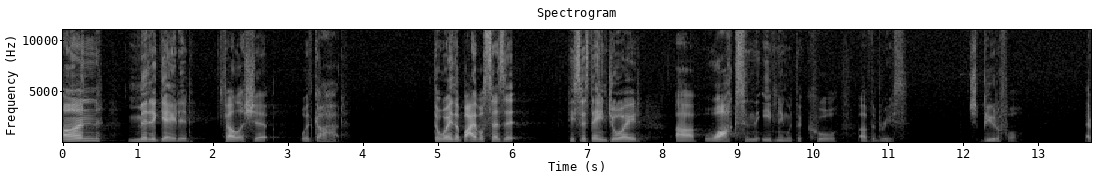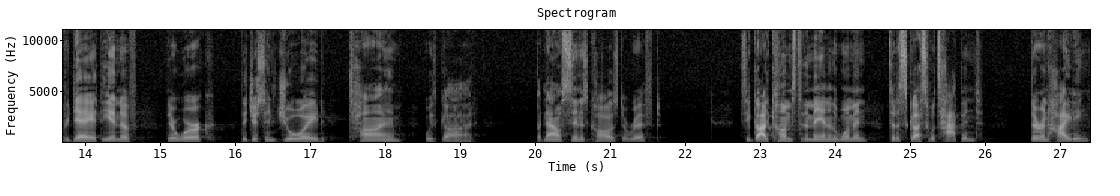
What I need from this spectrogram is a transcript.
unmitigated fellowship with God. The way the Bible says it, he says they enjoyed uh, walks in the evening with the cool of the breeze. Just beautiful. Every day at the end of their work, they just enjoyed time with God. But now sin has caused a rift. See, God comes to the man and the woman to discuss what's happened. They're in hiding,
